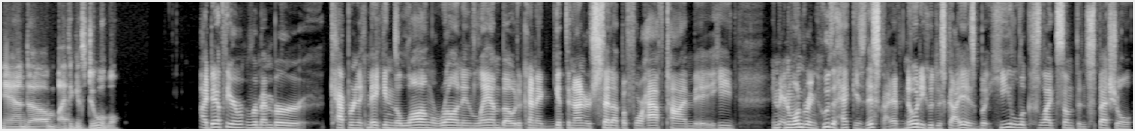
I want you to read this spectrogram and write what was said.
and um, I think it's doable. I definitely remember Kaepernick making the long run in Lambeau to kind of get the Niners set up before halftime. He and, and wondering who the heck is this guy? I have no idea who this guy is, but he looks like something special.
